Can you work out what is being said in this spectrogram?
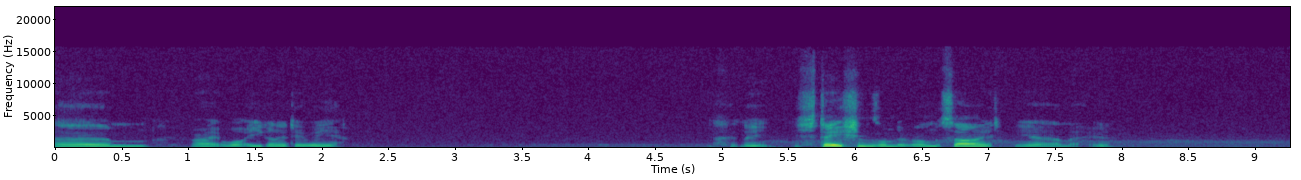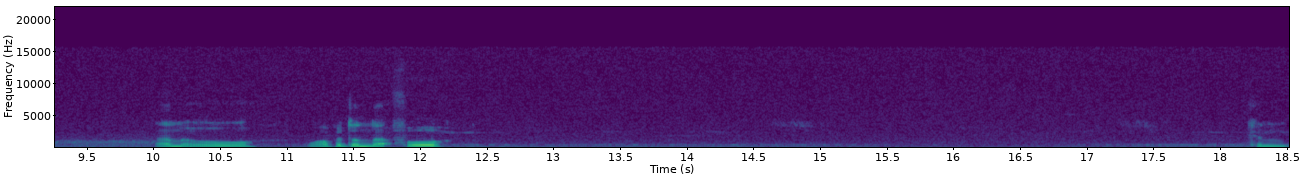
Um, right, what are you going to do here? the station's on the wrong side. Yeah, I know. I know. What have I done that for? Can...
